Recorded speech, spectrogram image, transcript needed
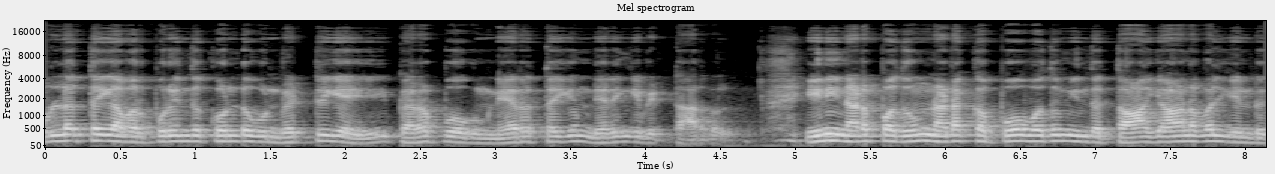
உள்ளத்தை அவர் புரிந்து கொண்டு உன் வெற்றியை பெறப்போகும் நேரத்தையும் நெருங்கிவிட்டார்கள். இனி நடப்பதும் நடக்கப் போவதும் இந்த தாயானவள் என்று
